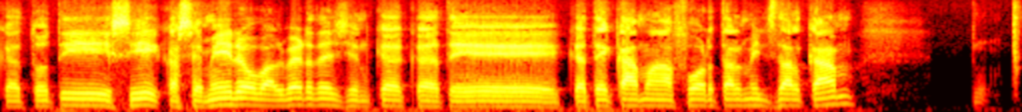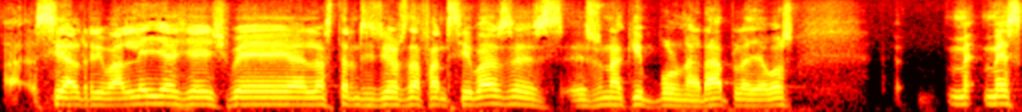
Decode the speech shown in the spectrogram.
que tot i, sí, Casemiro, Valverde, gent que, que, té, que té cama forta al mig del camp, si el rival li llegeix bé les transicions defensives és, és un equip vulnerable. Llavors, més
